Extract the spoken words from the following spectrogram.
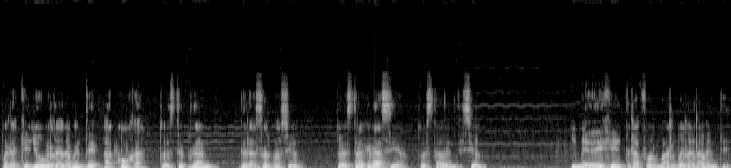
para que yo verdaderamente acoja todo este plan de la salvación, toda esta gracia, toda esta bendición, y me deje transformar verdaderamente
